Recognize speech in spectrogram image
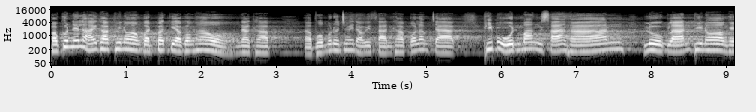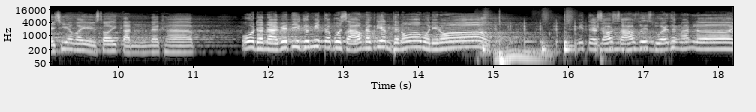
ขอบคุณในหลายๆครับ พี่น้องบัตรปะเกียวของเฮานะครับผมมนุนชัยดาวิสานครับหมอลำจากพี่บูนมั่งสาหาร ลูกหลานพี่น้องให้เชียร์ไว้ซอยกันนะครับ โอ้เดินหน้าเวทีคือมิตรผู้สาวนักเรียนเถอะเนาะหมื้อนี้เนาะ มีแต่สาวๆสวยๆทั้งนั้นเลย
